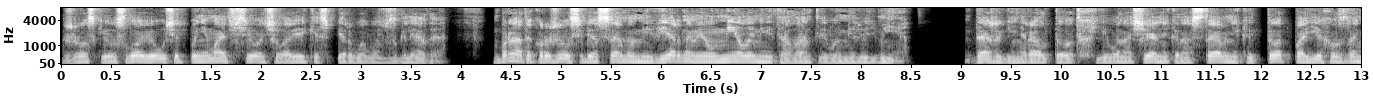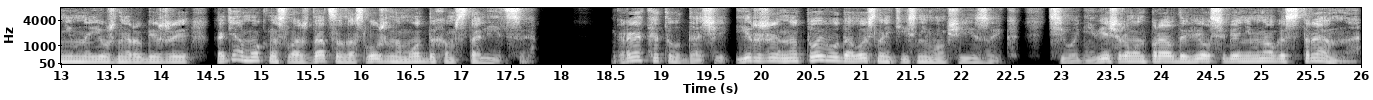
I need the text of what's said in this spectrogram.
жесткие условия учат понимать все о человеке с первого взгляда. Брат окружил себя самыми верными, умелыми и талантливыми людьми. Даже генерал Тотх, его начальник и наставник, и тот поехал за ним на южные рубежи, хотя мог наслаждаться заслуженным отдыхом в столице. Грег — это удача Иржи, но Тойву удалось найти с ним общий язык. Сегодня вечером он, правда, вел себя немного странно,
